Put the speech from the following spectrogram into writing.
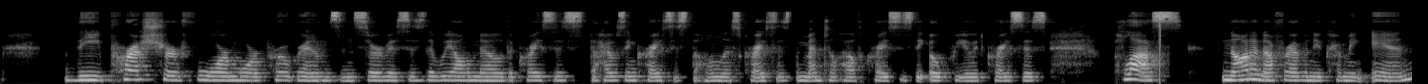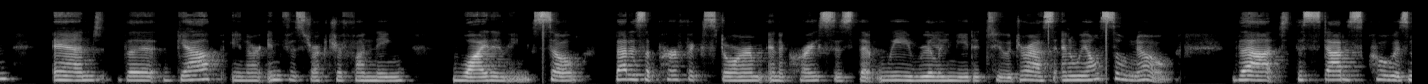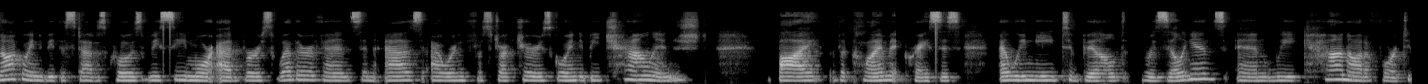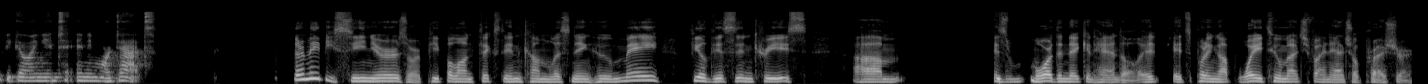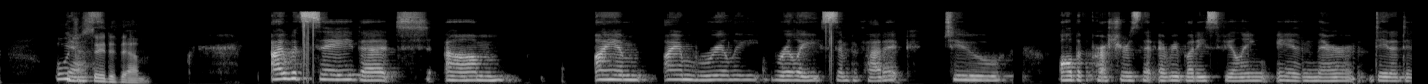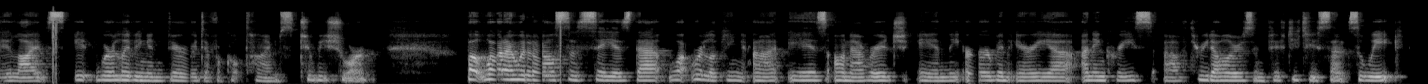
the pressure for more programs and services that we all know the crisis, the housing crisis, the homeless crisis, the mental health crisis, the opioid crisis, plus not enough revenue coming in and the gap in our infrastructure funding widening. So that is a perfect storm and a crisis that we really needed to address. And we also know that the status quo is not going to be the status quo as we see more adverse weather events and as our infrastructure is going to be challenged by the climate crisis. And we need to build resilience, and we cannot afford to be going into any more debt. There may be seniors or people on fixed income listening who may feel this increase um, is more than they can handle. It, it's putting up way too much financial pressure. What would yes. you say to them? I would say that um, I am I am really really sympathetic to all the pressures that everybody's feeling in their day-to-day lives. It, we're living in very difficult times, to be sure. But what I would also say is that what we're looking at is on average in the urban area, an increase of $3.52 a week.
